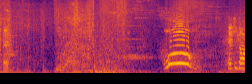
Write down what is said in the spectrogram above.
오, 힐백. 오! 해주다!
